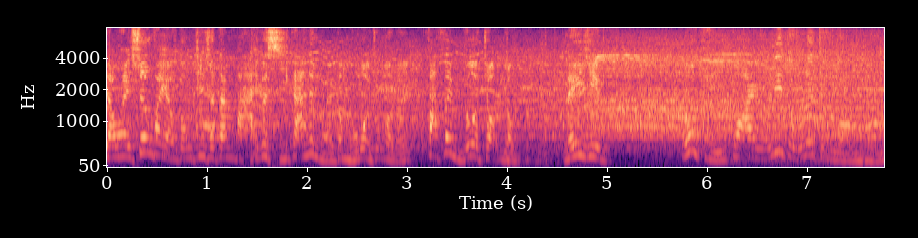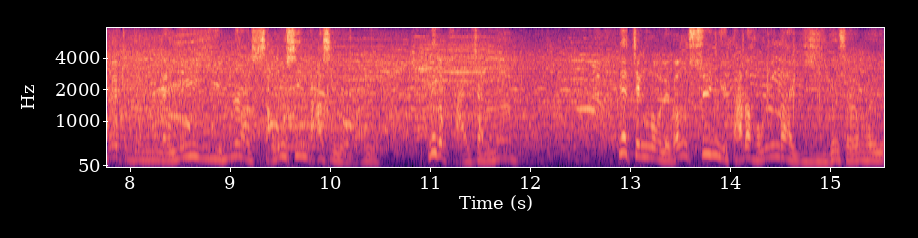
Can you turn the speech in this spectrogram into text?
又係雙快遊動戰術，但埋嘅時間咧唔係咁好啊，中國隊發揮唔到個作用。李豔好奇怪喎，呢度咧就郎平咧就用李豔咧係首先打四個位嘅，呢、個排陣咧，因為正路嚟講，孫悦打得好，應該係移佢上去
